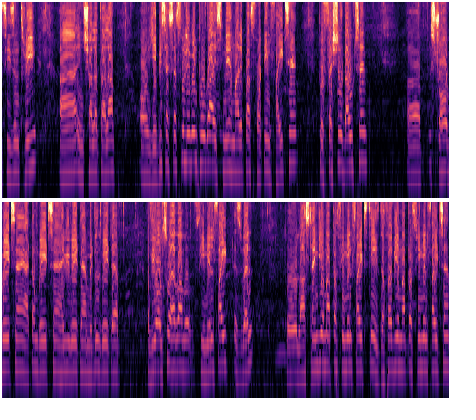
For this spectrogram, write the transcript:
season three in ताला और ये भी सक्सेसफुल इवेंट होगा। इसमें हमारे पास 14 फाइट्स हैं प्रोफेशनल बाउट्स हैं। स्ट्रॉ वेट्स हैं एटम वेट्स हैं हैवी वेट है मिडिल वेट है। We also have a female fight as well तो लास्ट टाइम भी हमारे पास फीमेल फाइट्स थी इस दफ़ा भी हमारे पास फीमेल फाइट्स हैं।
